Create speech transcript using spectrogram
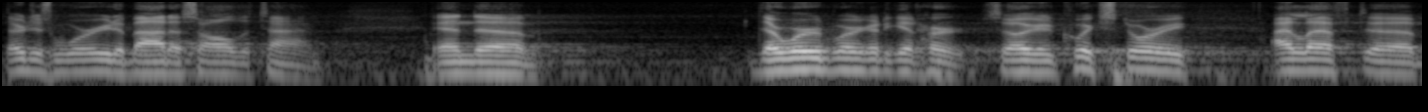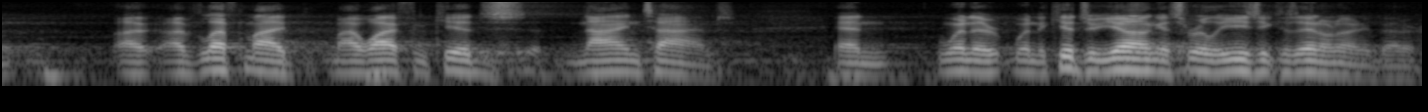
They're just worried about us all the time. And uh, they're worried we're going to get hurt. So, a quick story I left, uh, I, have left my, my wife and kids nine times. And when, when the kids are young, it's really easy because they don't know any better.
